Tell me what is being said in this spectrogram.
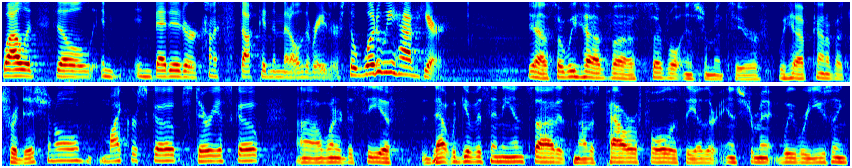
while it's still Im- embedded or kind of stuck in the middle of the razor. So, what do we have here? Yeah, so we have uh, several instruments here. We have kind of a traditional microscope, stereoscope. Uh, I wanted to see if that would give us any insight. It's not as powerful as the other instrument we were using,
